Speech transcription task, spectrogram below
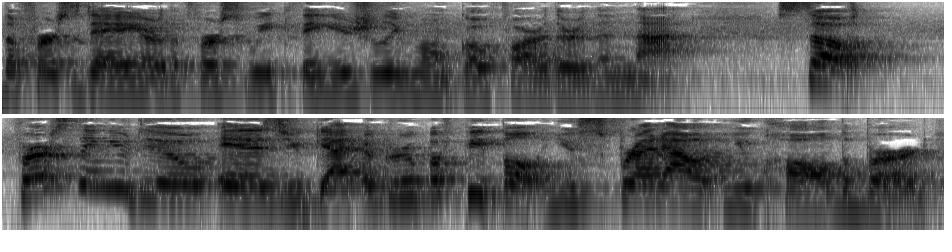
the first day or the first week. They usually won't go farther than that. So first thing you do is you get a group of people you spread out you call the bird.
